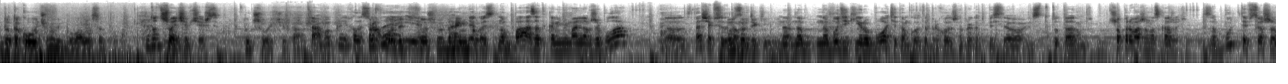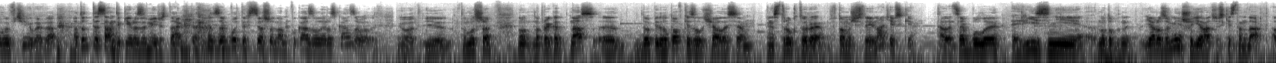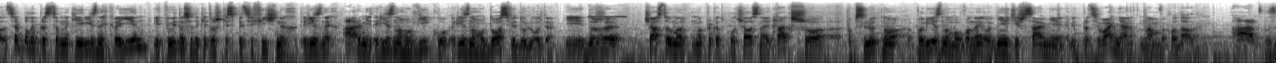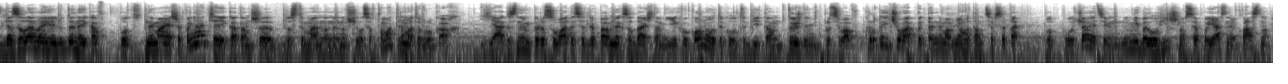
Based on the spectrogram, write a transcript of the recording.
до такого, чого відбувалося тут. Тут швидше вчишся. Тут швидше, так. Так, ми приїхали сюди Приходить і все швиденько. якось ну, база така мінімальна вже була. Е, Знаєш, як всюди Ну, там, завдяки на, на, на будь-якій роботі, там, коли ти приходиш, наприклад, після інституту, та, там, що переважно нас кажуть? Забудьте все, що ви вчили, да? а тут ти сам такий розумієш, так, треба забути все, що нам показували, розказували. От, і, тому що, ну, наприклад, нас е, до підготовки залучалися інструктори, в тому числі і натівські. Але це були різні. Ну тобто, я розумію, що є натівський стандарт, але це були представники різних країн, і відповідно все таки трошки специфічних різних армій, різного віку, різного досвіду люди. І дуже часто, на- наприклад, получалось навіть так, що абсолютно по-різному вони одні і ті ж самі відпрацювання нам викладали. А для зеленої людини, яка от не має ще поняття, яка там ще достеменно не навчилася автомат тримати в руках, як з ним пересуватися для певних задач там і їх виконувати, коли тобі там тиждень відпрацював крутий чувак, питань нема, в нього там це все так от виходить, він ну, ніби логічно, все пояснює, класно.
